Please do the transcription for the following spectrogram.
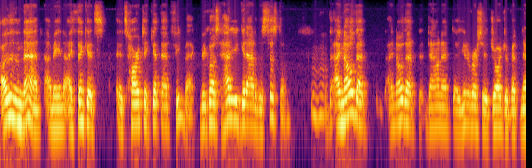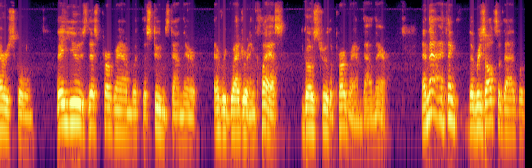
other than that, I mean, I think it's it's hard to get that feedback because how do you get out of the system? Mm-hmm. I know that I know that down at the University of Georgia Veterinary School, they use this program with the students down there. Every graduating class goes through the program down there, and that I think the results of that were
